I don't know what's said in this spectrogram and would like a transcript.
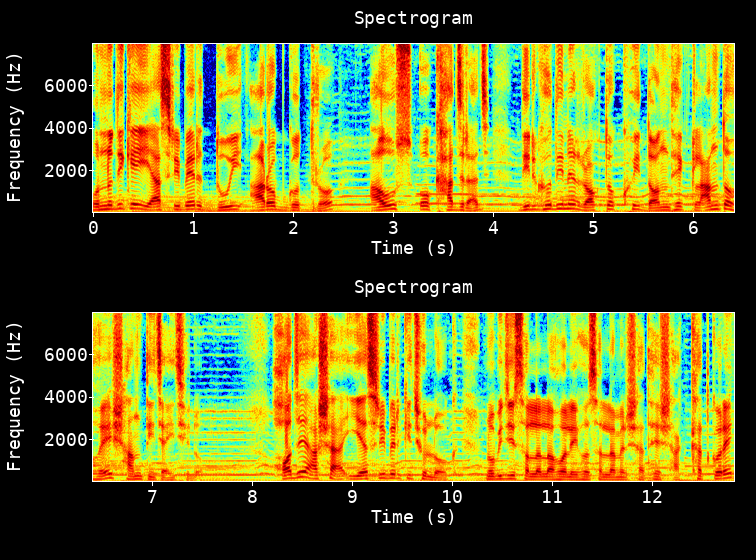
অন্যদিকে ইয়াসরিবের দুই আরব গোত্র আউস ও খাজরাজ দীর্ঘদিনের রক্তক্ষয়ী দ্বন্দ্বে ক্লান্ত হয়ে শান্তি চাইছিল। হজে আসা ইয়াসরিবের কিছু লোক নবীজি সাল্লাহ আলহিহসাল্লামের সাথে সাক্ষাৎ করে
